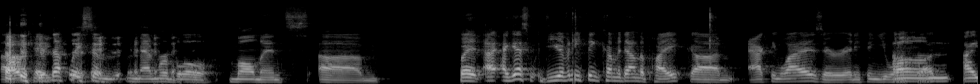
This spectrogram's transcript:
Uh, okay. There are definitely some memorable moments. Um, but I, I, guess, do you have anything coming down the pike, um, acting wise, or anything you want to plug? Um, I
